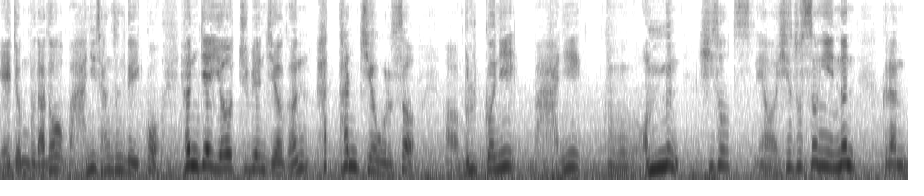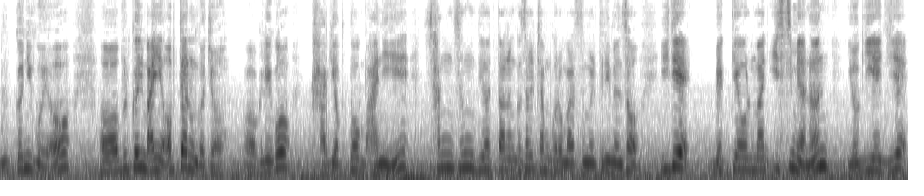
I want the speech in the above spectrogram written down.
예전보다도 많이 상승돼 있고 현재 이 주변 지역은 핫한 지역으로서 어, 물건이 많이 그 없는 희소 어, 희소성이 있는 그런 물건이고요. 어, 물건이 많이 없다는 거죠. 어, 그리고 가격도 많이 상승되었다는 것을 참고로 말씀을 드리면서 이제 몇 개월만 있으면은 여기에 이제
